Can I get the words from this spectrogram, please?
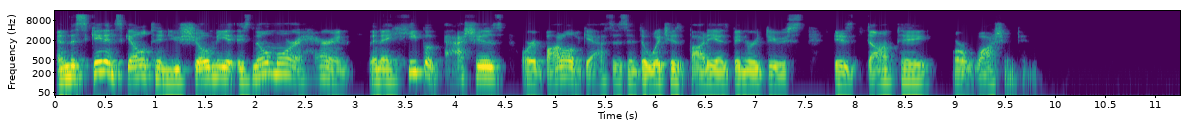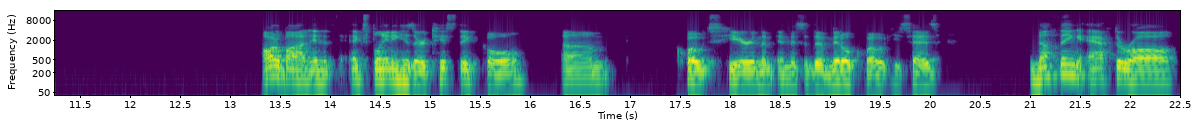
And the skin and skeleton you show me is no more a heron than a heap of ashes or a bottle of gases into which his body has been reduced is Dante or Washington. Audubon, in explaining his artistic goal, um, quotes here, in the, and this is the middle quote, he says, Nothing after all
